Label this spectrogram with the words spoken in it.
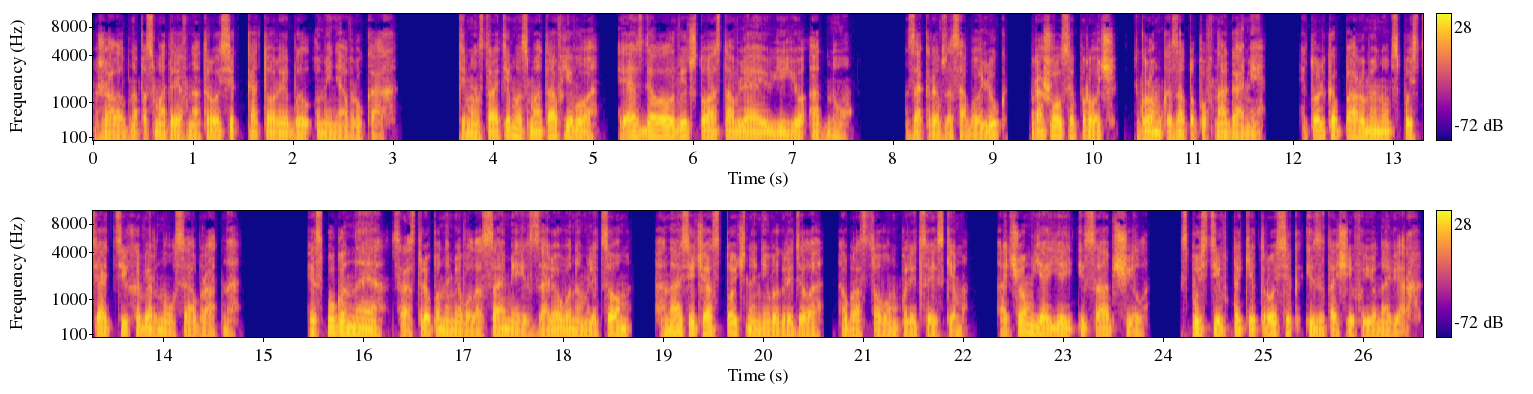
жалобно посмотрев на тросик, который был у меня в руках. Демонстративно смотав его, я сделал вид, что оставляю ее одну. Закрыв за собой люк, прошелся прочь, громко затопав ногами, и только пару минут спустя тихо вернулся обратно. Испуганная, с растрепанными волосами и с зареванным лицом, она сейчас точно не выглядела образцовым полицейским, о чем я ей и сообщил, спустив таки тросик и затащив ее наверх.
